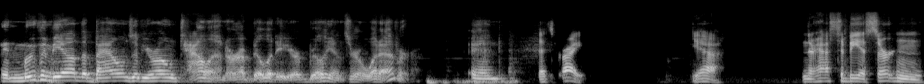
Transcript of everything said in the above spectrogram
and moving beyond the bounds of your own talent or ability or brilliance or whatever. And that's right. Yeah. And there has to be a certain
